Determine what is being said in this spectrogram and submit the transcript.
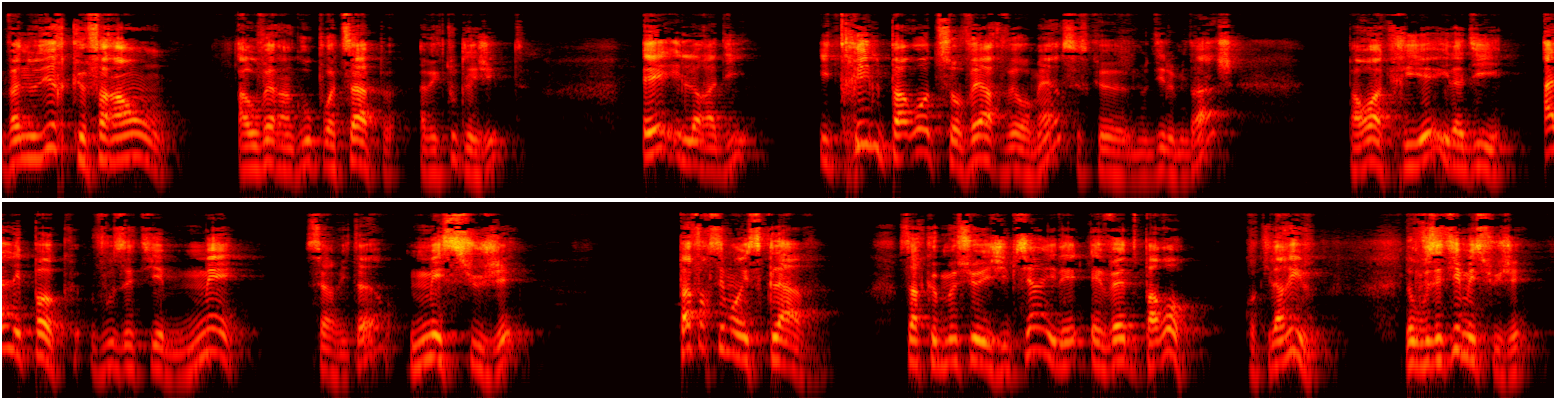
va nous dire que Pharaon a ouvert un groupe WhatsApp avec toute l'Égypte et il leur a dit Itril parot sover veomer, c'est ce que nous dit le Midrash. Paro a crié, il a dit À l'époque, vous étiez mes serviteurs, mes sujets, pas forcément esclaves. C'est-à-dire que monsieur égyptien, il est Eved Paro, quoi qu'il arrive. Donc vous étiez mes sujets.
